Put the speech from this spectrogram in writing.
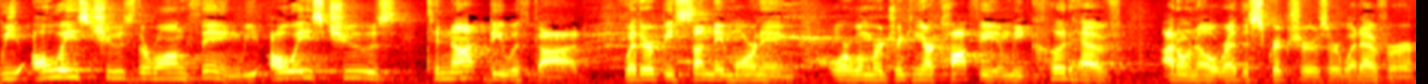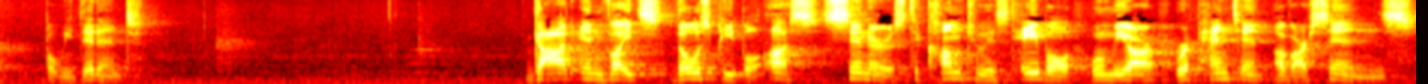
We always choose the wrong thing. We always choose to not be with God, whether it be Sunday morning or when we're drinking our coffee and we could have, I don't know, read the scriptures or whatever, but we didn't. God invites those people, us sinners, to come to his table when we are repentant of our sins.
